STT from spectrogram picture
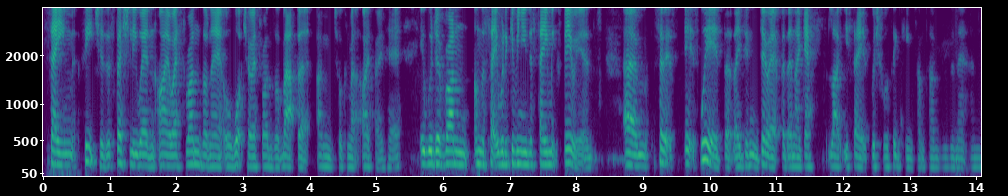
same features, especially when iOS runs on it or WatchOS runs on that. But I'm talking about iPhone here. It would have run on the same. It would have given you the same experience. Um, so it's it's weird that they didn't do it. But then I guess, like you say, it's wishful thinking sometimes, isn't it? And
